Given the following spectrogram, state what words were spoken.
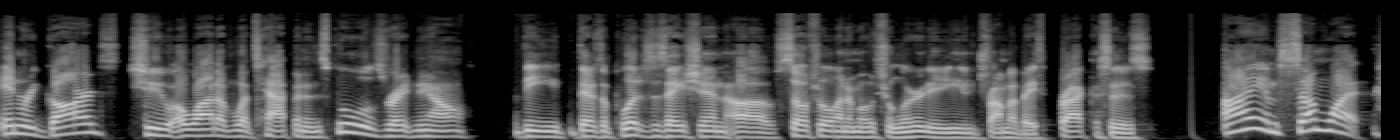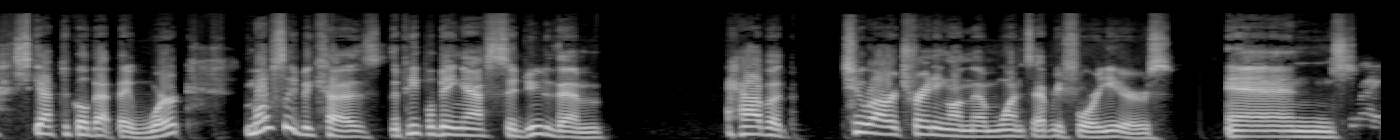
In regards to a lot of what's happened in schools right now, the there's a politicization of social and emotional learning and trauma-based practices. I am somewhat skeptical that they work, mostly because the people being asked to do them have a two-hour training on them once every four years, and right.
